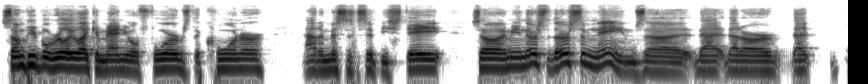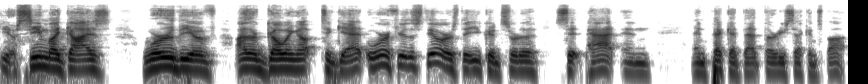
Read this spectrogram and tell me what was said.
some people really like Emmanuel Forbes, the corner out of Mississippi State. So I mean, there's there's some names uh, that that are that you know seem like guys worthy of either going up to get, or if you're the Steelers, that you could sort of sit pat and and pick at that 32nd spot.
